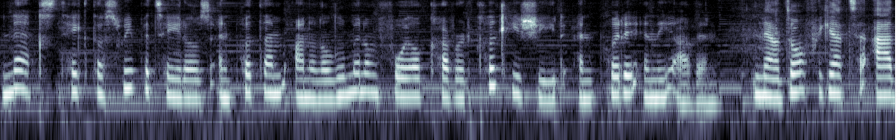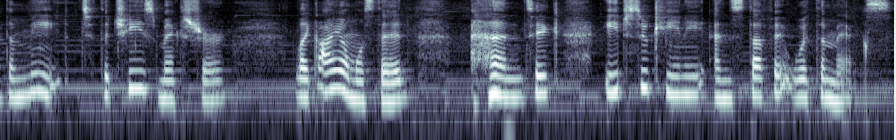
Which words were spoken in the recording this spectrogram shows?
Next, take the sweet potatoes and put them on an aluminum foil covered cookie sheet and put it in the oven. Now, don't forget to add the meat to the cheese mixture, like I almost did, and take each zucchini and stuff it with the mix.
